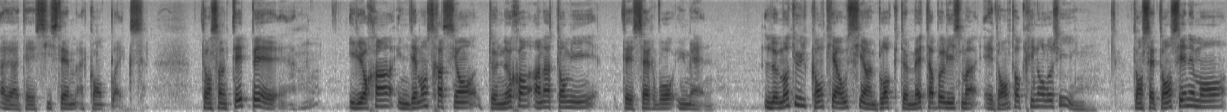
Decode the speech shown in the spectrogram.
euh, des systèmes complexes. Dans un TP, il y aura une démonstration de neuroanatomie des cerveaux humains. Le module contient aussi un bloc de métabolisme et d'endocrinologie. Dans cet enseignement,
